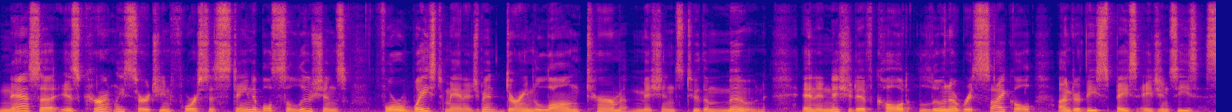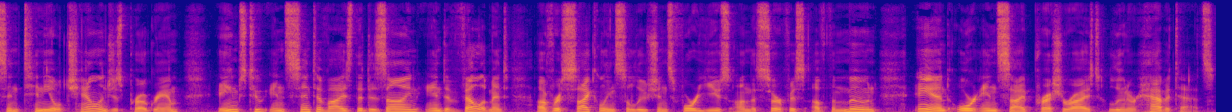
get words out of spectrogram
NASA is currently searching for sustainable solutions for waste management during long term missions to the moon, an initiative called Luna Recycle under the Space Agency's Centennial Challenges program aims to incentivize the design and development of recycling solutions for use on the surface of the moon and or inside pressurized lunar habitats.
